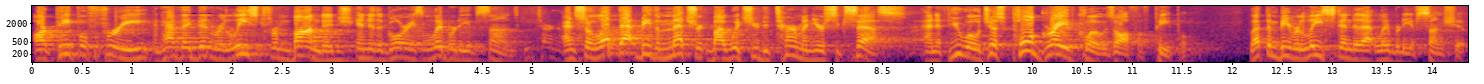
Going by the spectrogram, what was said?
Are people free and have they been released from bondage into the glorious liberty of sons? And so let that be the metric by which you determine your success. And if you will just pull grave clothes off of people, let them be released into that liberty of sonship.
